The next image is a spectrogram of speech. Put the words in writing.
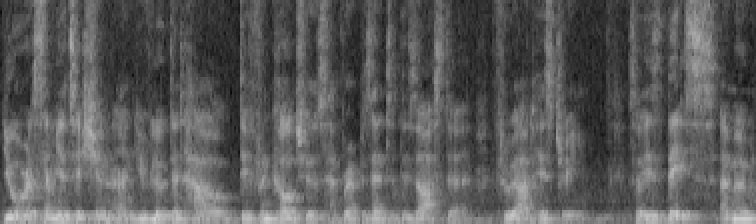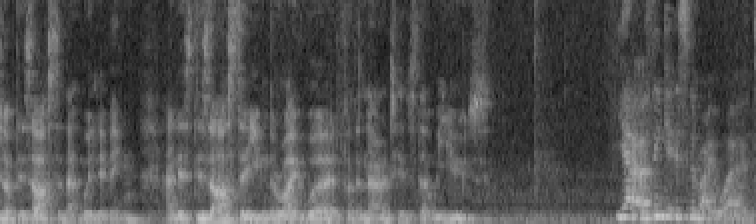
you're a semiotician and you've looked at how different cultures have represented disaster throughout history. So, is this a moment of disaster that we're living? And is disaster even the right word for the narratives that we use? Yeah, I think it is the right word.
